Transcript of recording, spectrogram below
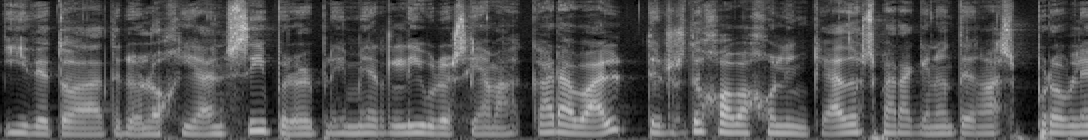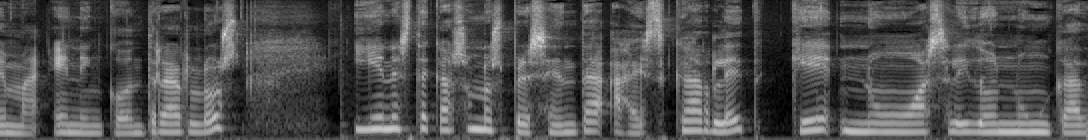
y de toda la trilogía en sí, pero el primer libro se llama Caraval. Te los dejo abajo linkeados para que no tengas problema en encontrarlos. Y en este caso nos presenta a Scarlett, que no ha salido nunca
